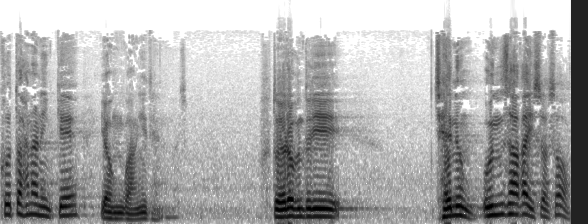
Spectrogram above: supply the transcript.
그것도 하나님께 영광이 되는 거죠. 또 여러분들이 재능, 은사가 있어서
